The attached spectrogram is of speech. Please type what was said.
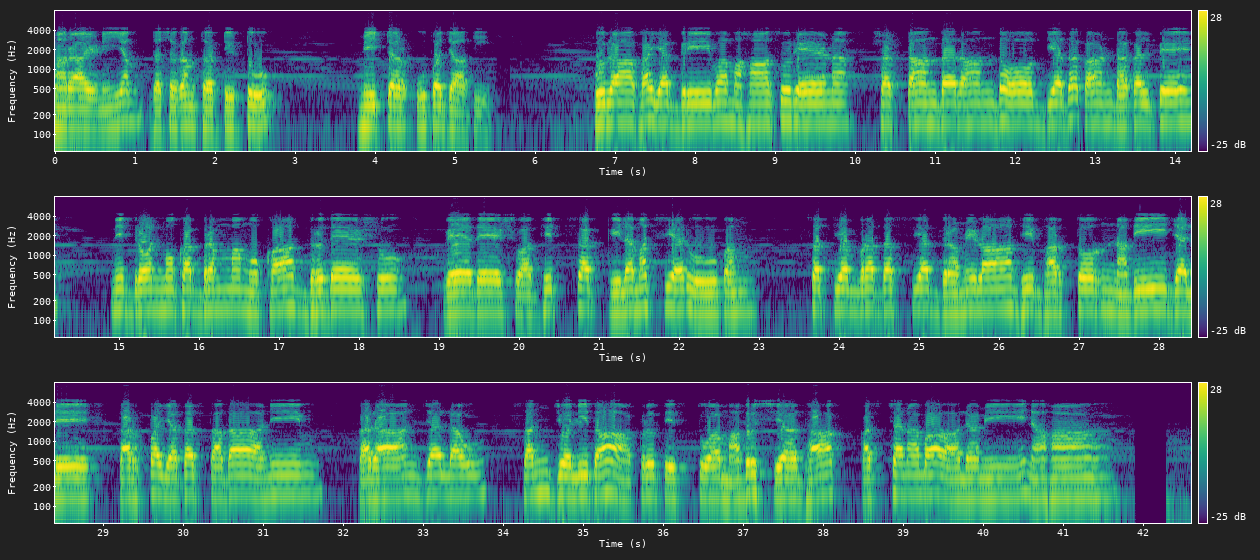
नारायणीयं दशकं thirty two metre उपजाति। पुराहयग्रीवमहासुरेण षष्टान्तरान्दोद्यतकाण्डकल्पे निद्रोन्मुखब्रह्ममुखाद्धृतेषु वेदेष्वधित्स किल मत्स्यरूपम् सत्यव्रतस्य द्रमिळाधिभर्तुर्नदीजले तर्पयतस्तदानीं कराञ्जलौ सञ्ज्वलिताकृतिस्त्वमदृश्यधा कश्चन बालमीनः।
